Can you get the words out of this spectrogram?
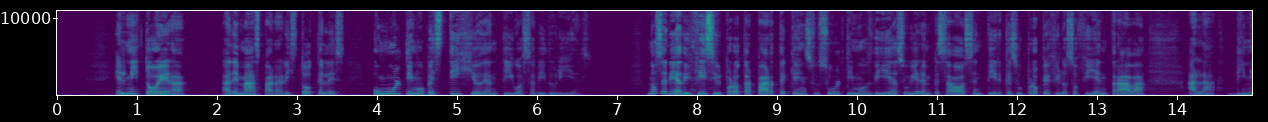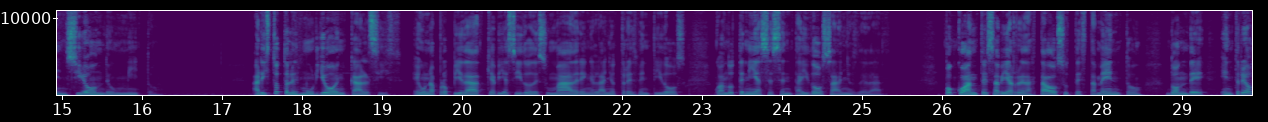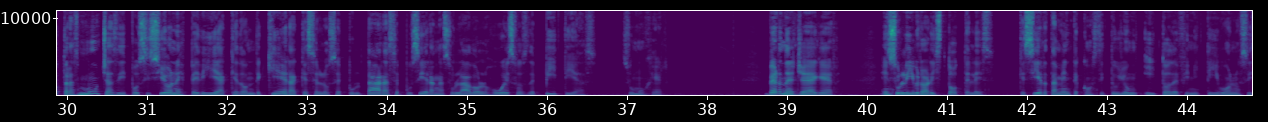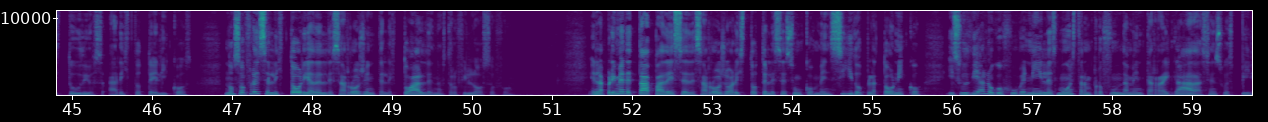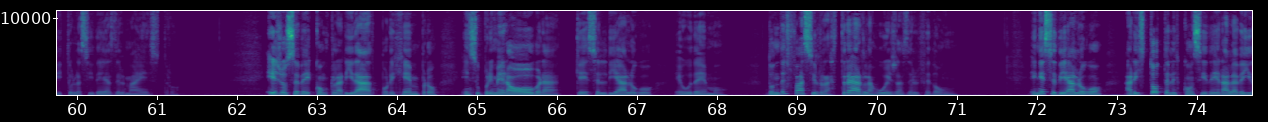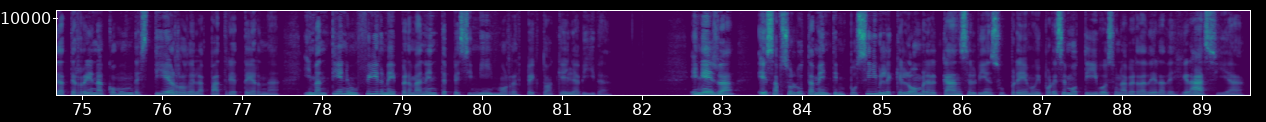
El mito era, además para Aristóteles, un último vestigio de antiguas sabidurías. No sería difícil, por otra parte, que en sus últimos días hubiera empezado a sentir que su propia filosofía entraba a la dimensión de un mito. Aristóteles murió en Calcis, en una propiedad que había sido de su madre en el año 322, cuando tenía 62 años de edad. Poco antes había redactado su testamento, donde, entre otras muchas disposiciones, pedía que donde quiera que se lo sepultara se pusieran a su lado los huesos de Pitias, su mujer. Werner Jäger, en su libro Aristóteles, que ciertamente constituye un hito definitivo en los estudios aristotélicos, nos ofrece la historia del desarrollo intelectual de nuestro filósofo. En la primera etapa de ese desarrollo Aristóteles es un convencido platónico y sus diálogos juveniles muestran profundamente arraigadas en su espíritu las ideas del maestro. Ello se ve con claridad, por ejemplo, en su primera obra, que es el diálogo Eudemo, donde es fácil rastrear las huellas del Fedón. En ese diálogo, Aristóteles considera la vida terrena como un destierro de la patria eterna y mantiene un firme y permanente pesimismo respecto a aquella vida. En ella es absolutamente imposible que el hombre alcance el bien supremo y por ese motivo es una verdadera desgracia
